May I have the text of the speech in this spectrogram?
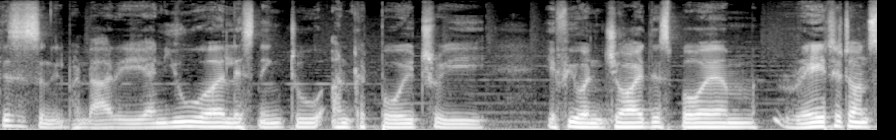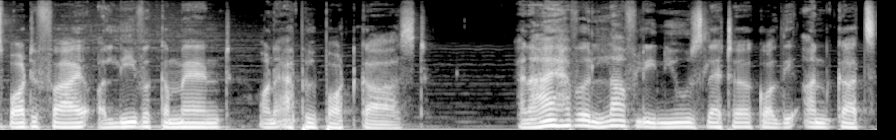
This is Sunil Bhandari, and you are listening to Uncut Poetry. If you enjoyed this poem, rate it on Spotify or leave a comment on Apple Podcast. And I have a lovely newsletter called The Uncuts,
